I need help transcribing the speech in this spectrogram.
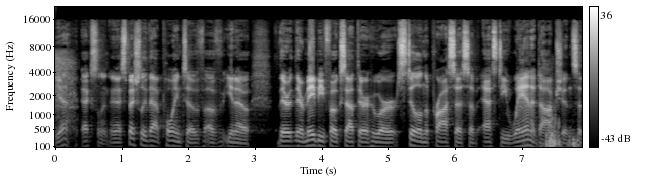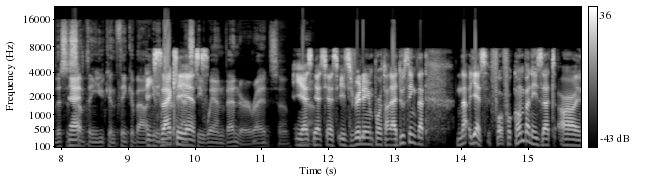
Yeah, excellent, and especially that point of of you know there there may be folks out there who are still in the process of SD WAN adoption. So this is yeah. something you can think about exactly yes. SD WAN vendor, right? So yes, yeah. yes, yes, it's really important. I do think that now, yes, for, for companies that are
